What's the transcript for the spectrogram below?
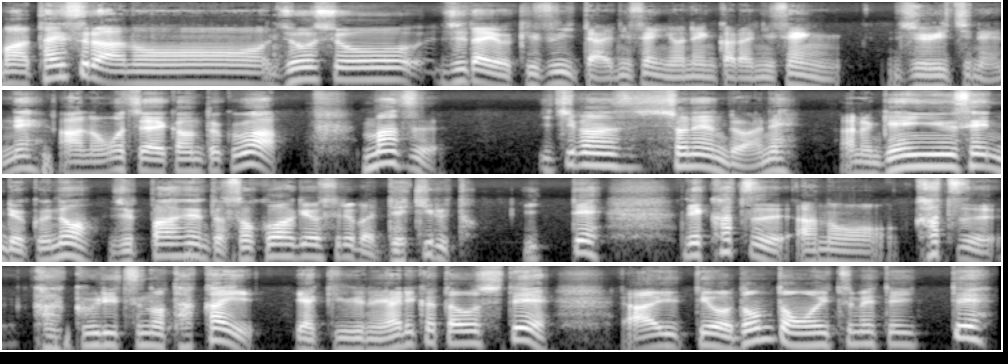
まあ、対するあの、上昇時代を築いた2004年から2011年ね、あの、落合監督は、まず、一番初年度はね、あの、現有戦力の10%底上げをすればできると言って、で、かつ、あの、かつ確率の高い野球のやり方をして、相手をどんどん追い詰めていって、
